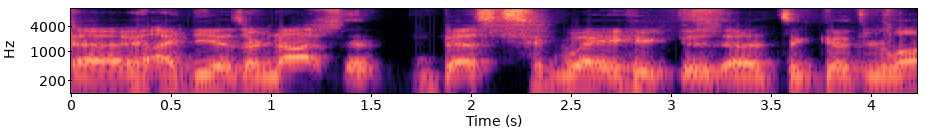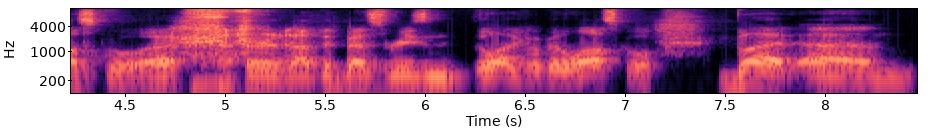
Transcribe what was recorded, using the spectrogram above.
uh, ideas are not the best way uh, to go through law school, uh, or not the best reason a lot of people go to law school. But um,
